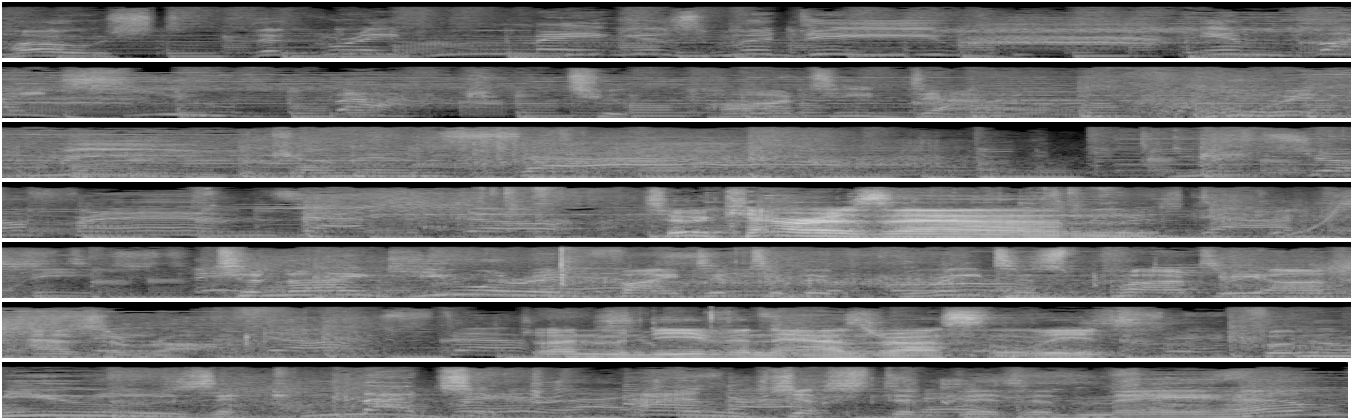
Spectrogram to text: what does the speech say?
host, the great Magus Medivh, invites you back to party down with me. Come inside, meet your friends at the door. To Karazhan! Tonight, you are invited to the greatest party on Azeroth Join Medivh and Azeroth's Elite for music, magic, and just a bit of mayhem.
